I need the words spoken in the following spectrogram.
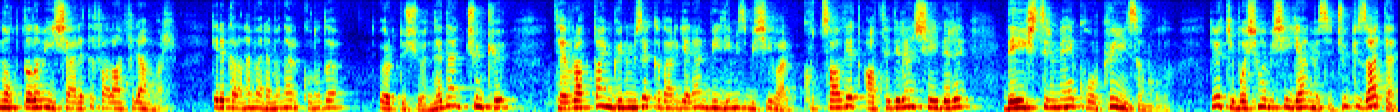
noktalama işareti falan filan var. Geri kalan hemen hemen her konuda örtüşüyor. Neden? Çünkü Tevrat'tan günümüze kadar gelen bildiğimiz bir şey var. Kutsaliyet atfedilen şeyleri değiştirmeye korkuyor insanoğlu. Diyor ki başıma bir şey gelmesin. Çünkü zaten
